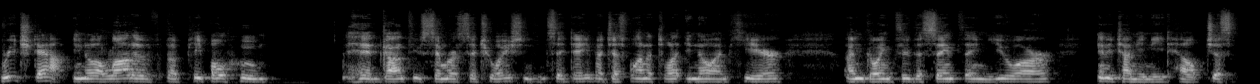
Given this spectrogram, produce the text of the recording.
reached out. You know, a lot of uh, people who had gone through similar situations and said, Dave, I just wanted to let you know I'm here. I'm going through the same thing you are. Anytime you need help, just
